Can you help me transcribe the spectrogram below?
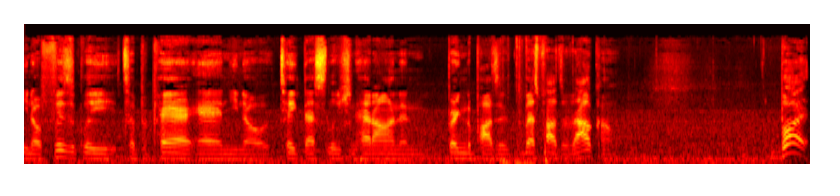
you know physically to prepare and you know take that solution head on and bring the positive the best positive outcome. But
